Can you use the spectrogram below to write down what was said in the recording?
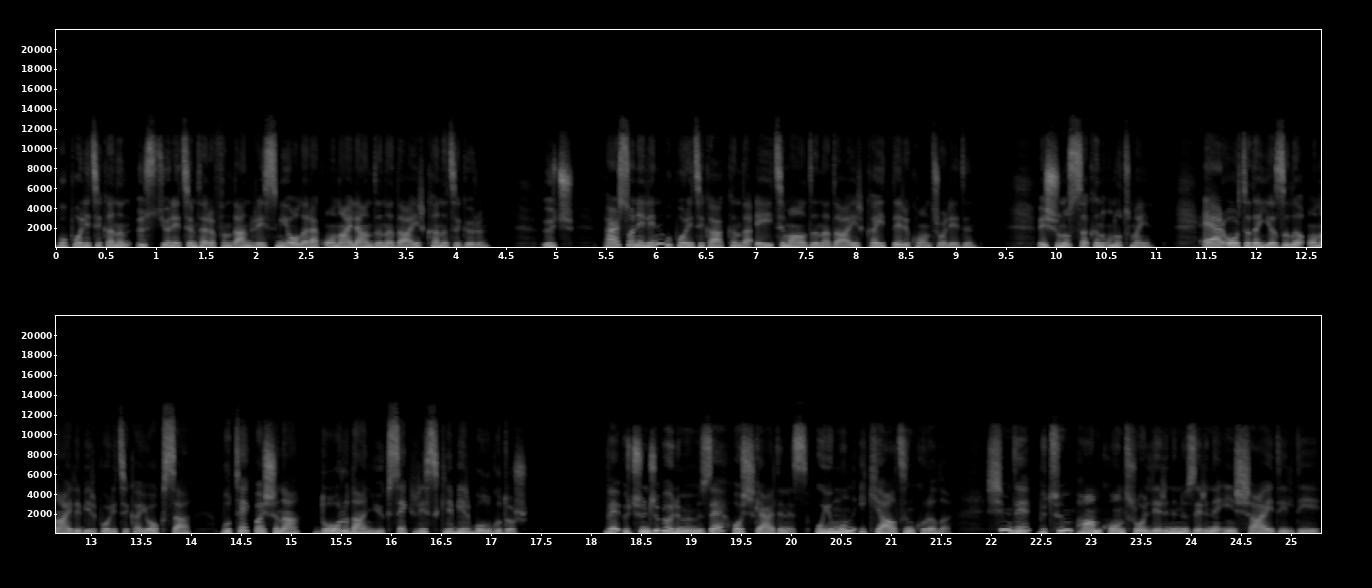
Bu politikanın üst yönetim tarafından resmi olarak onaylandığına dair kanıtı görün. 3. Personelin bu politika hakkında eğitim aldığına dair kayıtları kontrol edin. Ve şunu sakın unutmayın. Eğer ortada yazılı onaylı bir politika yoksa, bu tek başına doğrudan yüksek riskli bir bulgudur. Ve üçüncü bölümümüze hoş geldiniz. Uyumun iki altın kuralı. Şimdi bütün PAM kontrollerinin üzerine inşa edildiği,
